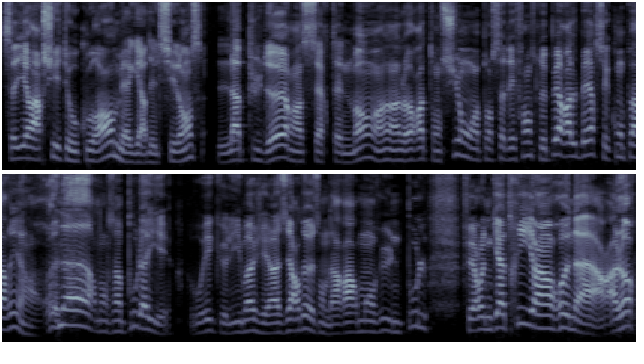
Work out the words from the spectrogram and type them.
Sa hiérarchie était au courant, mais a gardé le silence, la pudeur, hein, certainement. Hein. Alors attention, hein, pour sa défense, le père Albert s'est comparé à un renard dans un poulailler. Vous voyez que l'image est hasardeuse, on a rarement vu une poule faire une gâterie à un renard. Alors,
